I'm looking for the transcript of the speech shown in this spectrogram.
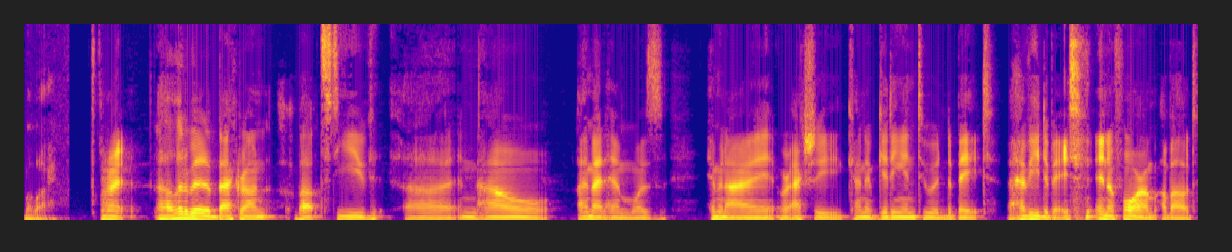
Bye bye. All right. A little bit of background about Steve uh, and how I met him was him and I were actually kind of getting into a debate, a heavy debate in a forum about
